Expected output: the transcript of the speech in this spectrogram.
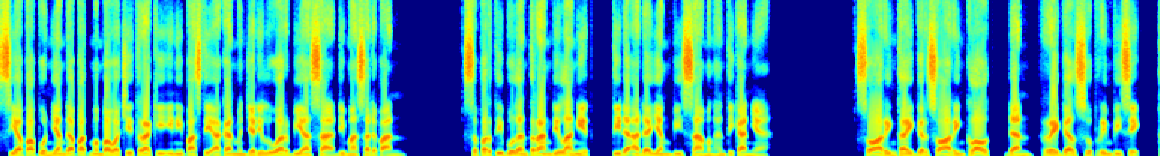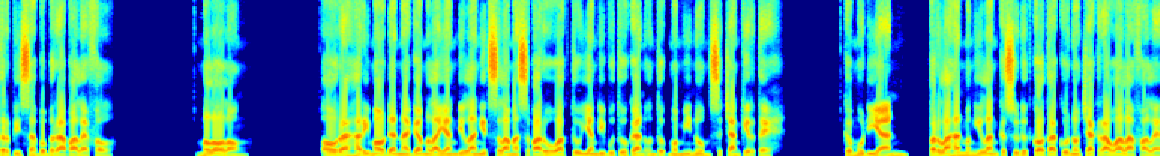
Siapa pun yang dapat membawa citra ki ini pasti akan menjadi luar biasa di masa depan. Seperti bulan terang di langit, tidak ada yang bisa menghentikannya. Soaring Tiger Soaring Cloud, dan Regal Supreme Fisik, terpisah beberapa level. Melolong. Aura harimau dan naga melayang di langit selama separuh waktu yang dibutuhkan untuk meminum secangkir teh. Kemudian, perlahan menghilang ke sudut kota kuno Cakrawala Valet.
